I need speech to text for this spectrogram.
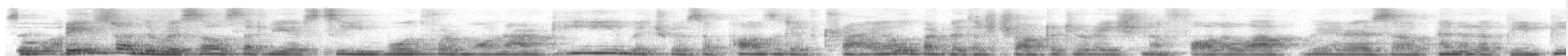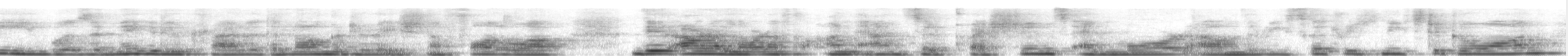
So, based on the results that we have seen both for Monarch E, which was a positive trial but with a shorter duration of follow up, whereas uh, Penelope B was a negative trial with a longer duration of follow up, there are a lot of unanswered questions and more um, the research which needs to go on.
